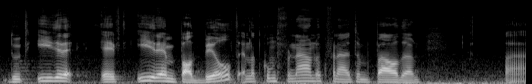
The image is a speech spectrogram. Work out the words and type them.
doet iedereen, heeft iedereen een bepaald beeld. En dat komt voornamelijk vanuit een bepaalde eh,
